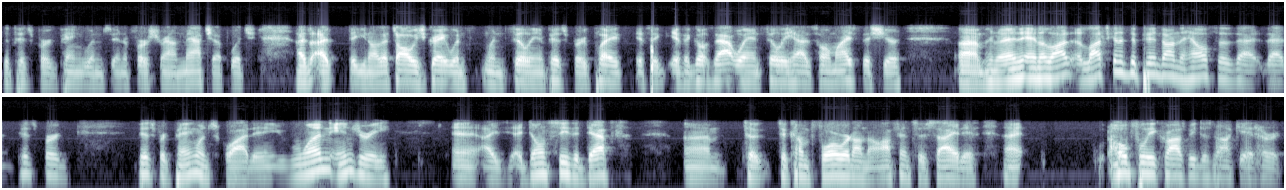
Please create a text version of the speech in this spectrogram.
the Pittsburgh Penguins in a first round matchup, which I, I you know that's always great when when Philly and Pittsburgh play. If it if it goes that way and Philly has home ice this year, um, you know, and, and a lot a lot's going to depend on the health of that that Pittsburgh Pittsburgh Penguins squad. And One injury, and I, I don't see the depth um, to to come forward on the offensive side. If uh, hopefully Crosby does not get hurt.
